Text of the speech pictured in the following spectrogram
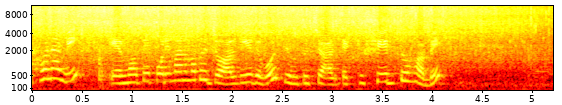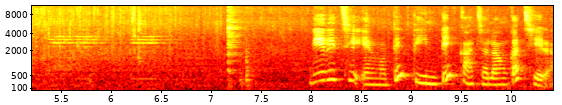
এখন আমি এর মধ্যে পরিমাণ মতো জল দিয়ে দেবো, যেহেতু চালটা একটু সেদ্ধ হবে। দিয়ে দিচ্ছি এর মধ্যে তিনটে কাঁচা লঙ্কা এখন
